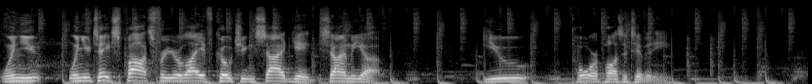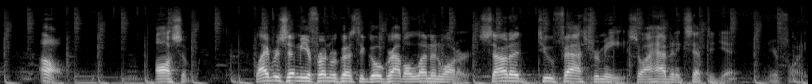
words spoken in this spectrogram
When you when you take spots for your life coaching side gig, sign me up. You pour positivity. Oh, awesome. Lifer sent me a friend request to go grab a lemon water. Sounded too fast for me, so I haven't accepted yet. You're funny.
